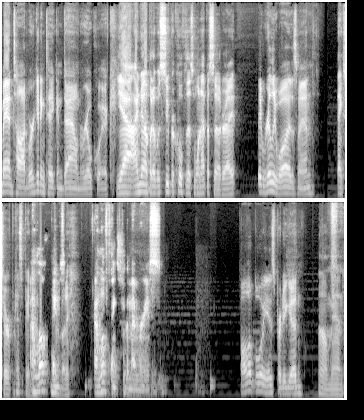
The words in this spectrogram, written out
Man, Todd, we're getting taken down real quick. Yeah, I know, but it was super cool for this one episode, right? It really was, man. Thanks for participating. I love things. everybody. I love thanks for the memories. Fall Out Boy is pretty good. Oh man.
